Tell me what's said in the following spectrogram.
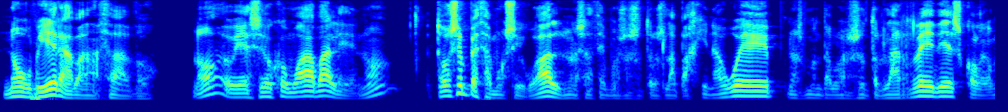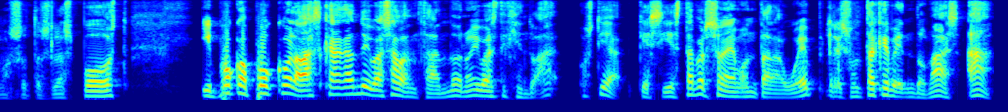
no hubiera avanzado, ¿no? Hubiera sido como, ah, vale, ¿no? Todos empezamos igual, nos hacemos nosotros la página web, nos montamos nosotros las redes, colgamos nosotros los posts, y poco a poco la vas cagando y vas avanzando, ¿no? Y vas diciendo, ah, hostia, que si esta persona me monta la web, resulta que vendo más. Ah,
